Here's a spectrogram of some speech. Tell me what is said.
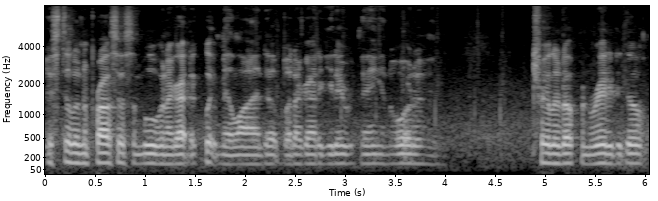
it's still in the process of moving. I got the equipment lined up, but I got to get everything in order and trail it up and ready to go.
